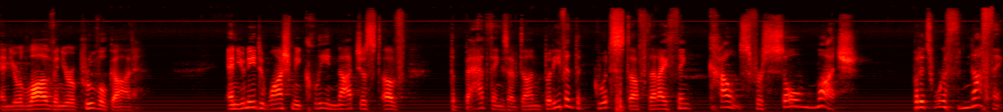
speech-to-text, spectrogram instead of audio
and your love and your approval, God. And you need to wash me clean, not just of the bad things I've done, but even the good stuff that I think counts for so much, but it's worth nothing.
